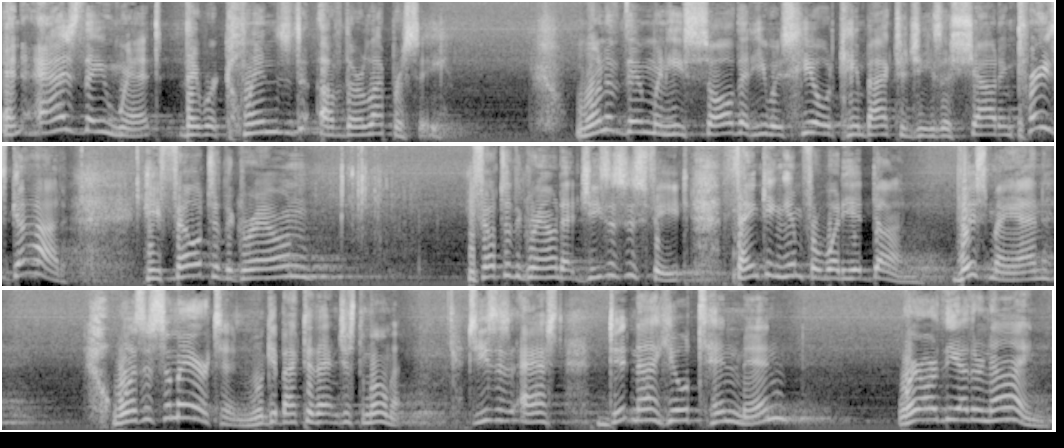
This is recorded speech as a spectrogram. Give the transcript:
And as they went, they were cleansed of their leprosy. One of them, when he saw that he was healed, came back to Jesus, shouting, Praise God! He fell to the ground. He fell to the ground at Jesus' feet, thanking him for what he had done. This man, was a Samaritan. We'll get back to that in just a moment. Jesus asked, Didn't I heal 10 men? Where are the other nine?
